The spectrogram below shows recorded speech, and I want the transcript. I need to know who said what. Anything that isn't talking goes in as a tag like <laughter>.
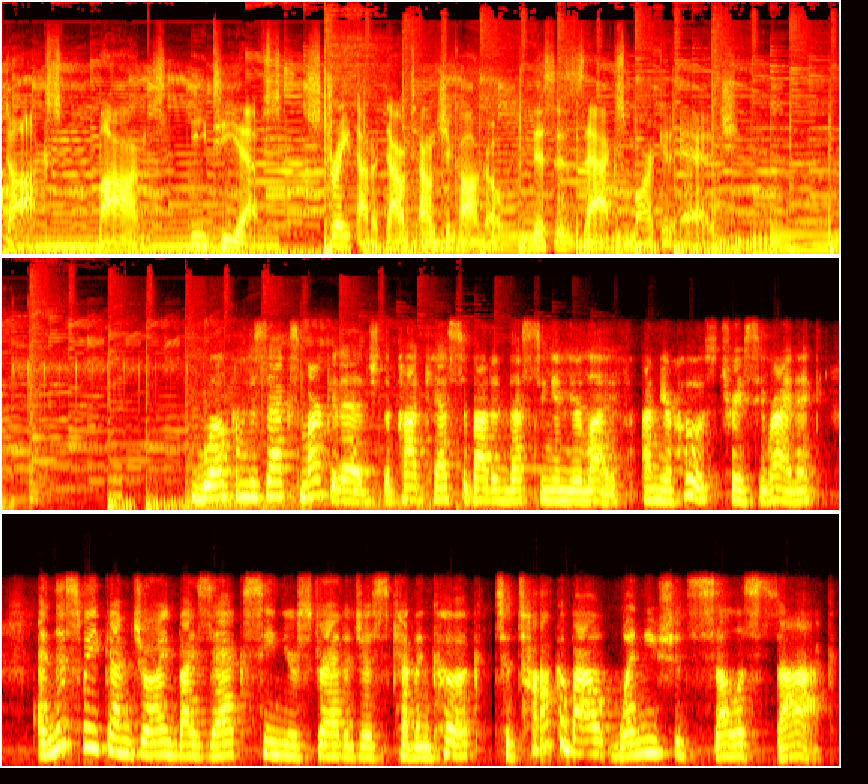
Speaker 1: Stocks, bonds, ETFs, straight out of downtown Chicago. This is Zacks Market Edge.
Speaker 2: Welcome to Zacks Market Edge, the podcast about investing in your life. I'm your host, Tracy Ryniec. And this week I'm joined by Zacks senior strategist Kevin Cook to talk about when you should sell a stock.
